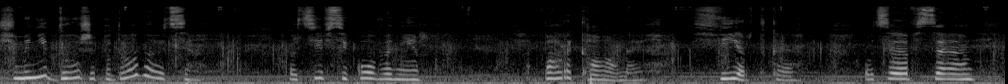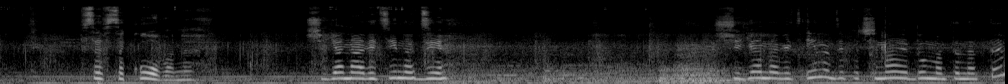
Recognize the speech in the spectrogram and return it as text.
що мені дуже подобаються оці всі ковані паркани, фіртки. Оце все, все все коване. Що я навіть іноді. Що я навіть іноді починаю думати над тим,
